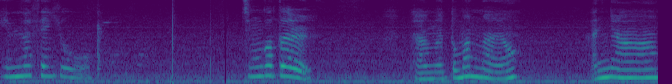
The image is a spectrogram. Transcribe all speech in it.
힘내세요. 친구들, 다음에 또 만나요. 안녕.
